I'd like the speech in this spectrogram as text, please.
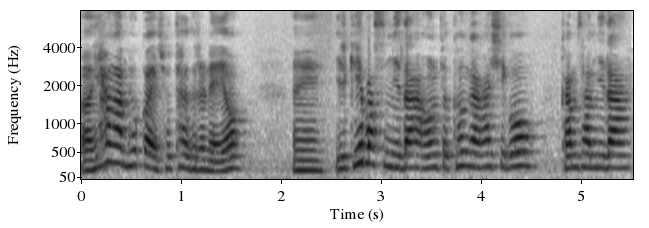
어, 향암 효과에 좋다 그러네요. 예, 이렇게 해봤습니다. 오늘도 건강하시고 감사합니다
